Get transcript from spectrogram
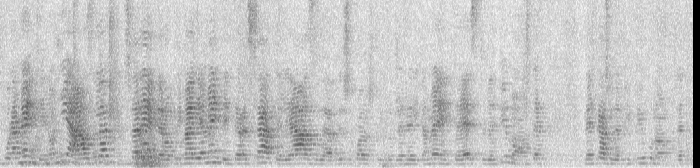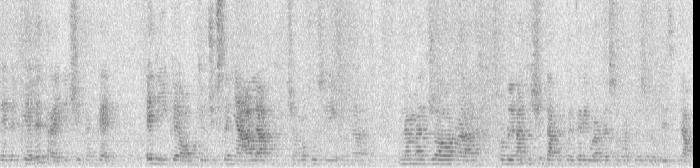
sicuramente in ogni ASL sarebbero primariamente interessate le ASL, adesso qua l'ho scritto genericamente, est del Piemonte, nel caso del PP1 e del PL13 perché è lì che occhio ci segnala diciamo così, una, una maggior problematicità per quel che riguarda il sovrappeso e l'obesità.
